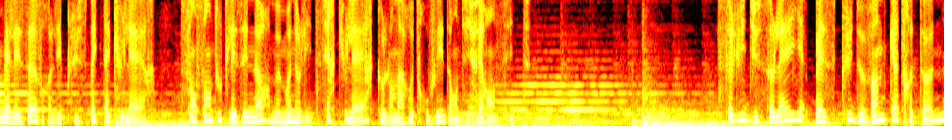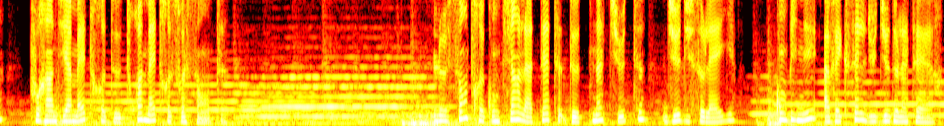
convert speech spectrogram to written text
Mais les œuvres les plus spectaculaires sont sans doute les énormes monolithes circulaires que l'on a retrouvés dans différents sites. Celui du Soleil pèse plus de 24 tonnes pour un diamètre de 3,60 m. Le centre contient la tête de Tnatut, dieu du soleil, combinée avec celle du dieu de la terre.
